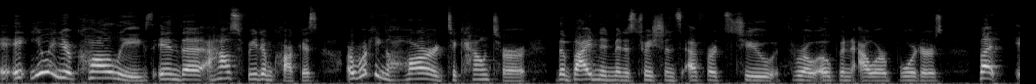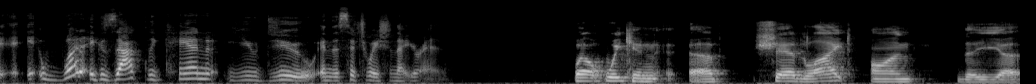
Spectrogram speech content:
you. you and your colleagues in the House Freedom Caucus are working hard to counter the Biden administration's efforts to throw open our borders. But it, what exactly can you do in the situation that you're in? Well, we can uh, shed light on the uh,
